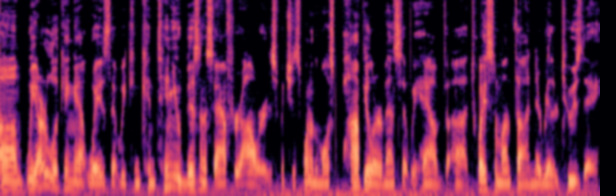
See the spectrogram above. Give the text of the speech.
um, we are looking at ways that we can continue business after hours, which is one of the most popular events that we have uh, twice a month on every other Tuesday.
